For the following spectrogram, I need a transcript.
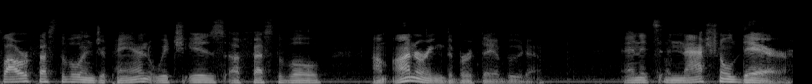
flower festival in Japan, which is a festival um, honoring the birthday of Buddha. And it's a national dare,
